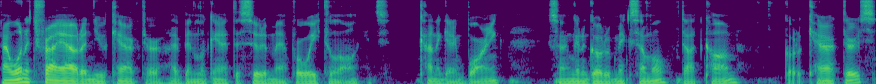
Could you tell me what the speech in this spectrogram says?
I want to try out a new character. I've been looking at the man for way too long. It's kind of getting boring. So I'm going to go to mixamo.com, go to characters,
